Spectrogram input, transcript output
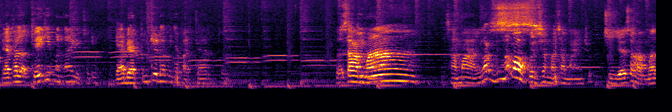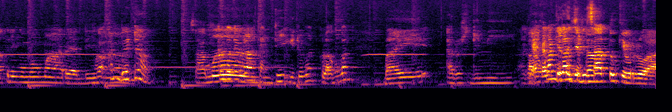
ya kalau kayak gimana gitu loh ya biarpun dia udah punya pacar tuh Sama. gimana? Sama nggak nggak mau aku sama samain cuy Cia sama tadi ngomong sama Aryadi. nggak kan beda Sama. kan tadi bilang cantik gitu kan kalau aku kan baik harus gini Ya kalau aku kan kita bilang jadi sedang. satu ki berdua.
